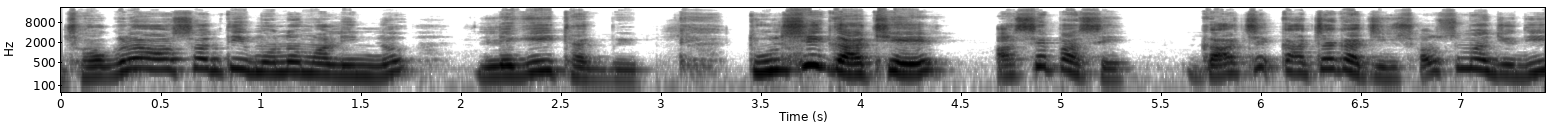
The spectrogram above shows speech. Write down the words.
ঝগড়া, অশান্তি, মনোমালিন্য লেগেই থাকবে। তুলসী গাছের আশেপাশে গাছে কাছাকাছি সবসময় যদি,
